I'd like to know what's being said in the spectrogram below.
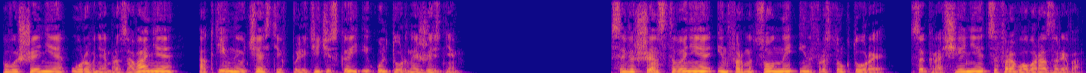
повышение уровня образования, активное участие в политической и культурной жизни. Совершенствование информационной инфраструктуры, сокращение цифрового разрыва.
